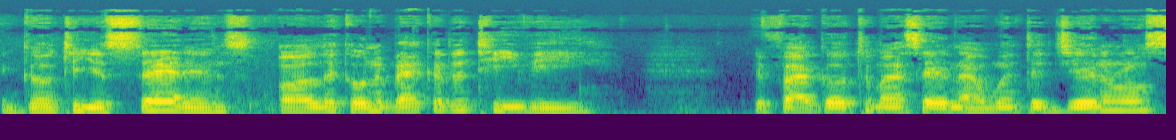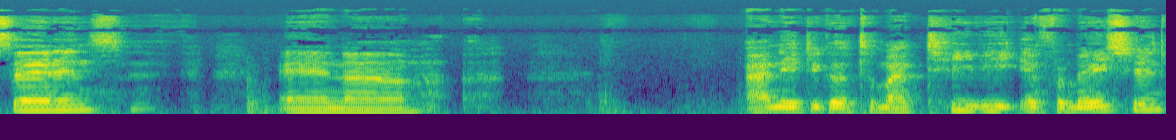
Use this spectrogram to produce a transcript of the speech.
and go to your settings or look on the back of the TV. If I go to my setting, I went to general settings and uh, I need to go to my TV information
